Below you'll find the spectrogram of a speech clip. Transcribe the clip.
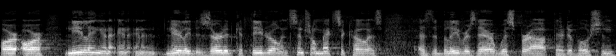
or, or kneeling in a, in, a, in a nearly deserted cathedral in central Mexico as, as the believers there whisper out their devotion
